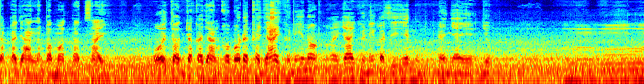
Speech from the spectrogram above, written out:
จักรยานแล้วก็มอเตอร์ไซค์โอ้ยจนจักรยานเขาบ่ได้ขยายคืนนี้เนาะขยายคืนนี้ก็สิเห็นใหญ่ๆอยู่อืม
